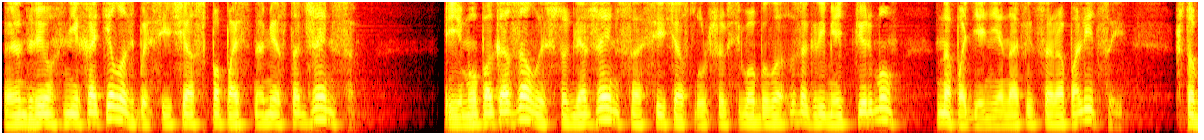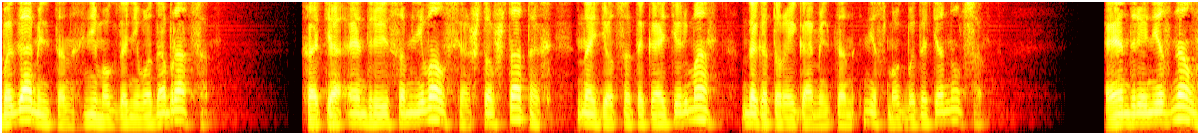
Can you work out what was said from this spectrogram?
Эндрю не хотелось бы сейчас попасть на место Джеймса. Ему показалось, что для Джеймса сейчас лучше всего было загреметь в тюрьму, нападение на офицера полиции, чтобы Гамильтон не мог до него добраться. Хотя Эндрю и сомневался, что в Штатах найдется такая тюрьма, до которой Гамильтон не смог бы дотянуться. Эндрю не знал,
